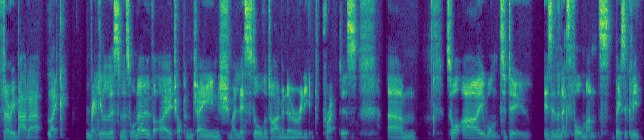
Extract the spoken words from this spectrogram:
very bad at. Like regular listeners will know that I chop and change my list all the time and never really get to practice. Um, so what I want to do is in the next four months, basically,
